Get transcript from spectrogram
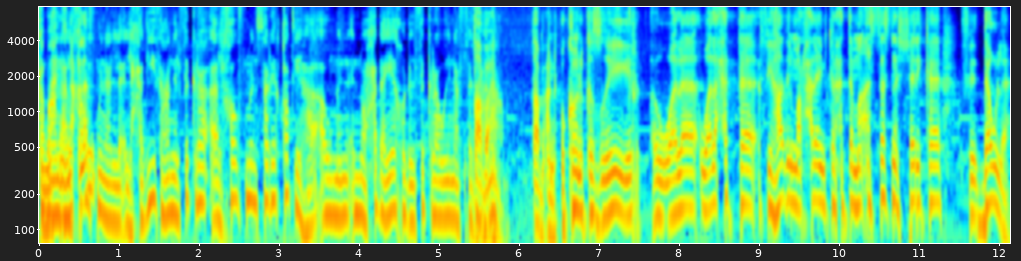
طبعا الخوف من الحديث عن الفكرة الخوف من سرقتها أو من إنه حدا ياخذ الفكرة وينفذها. طبعا. نعم. طبعا وكونك صغير ولا ولا حتى في هذه المرحلة يمكن حتى ما أسسنا الشركة في الدولة.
